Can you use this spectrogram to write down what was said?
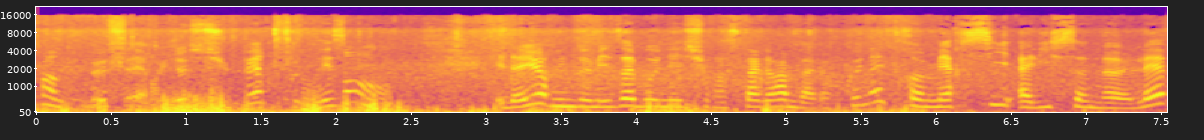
train de me faire une super floraison. Et d'ailleurs, une de mes abonnées sur Instagram va le reconnaître. Merci Alison Lev.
